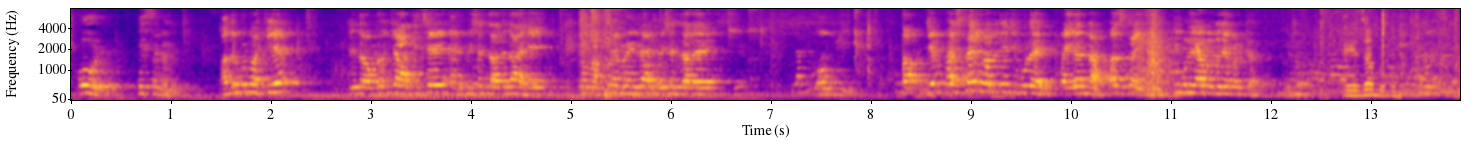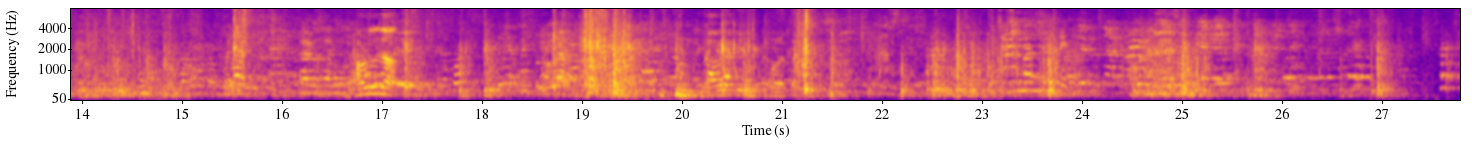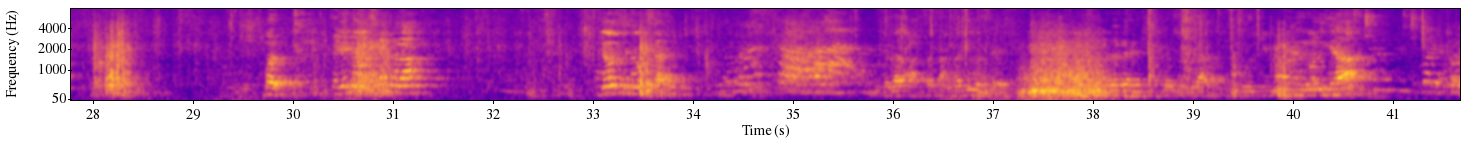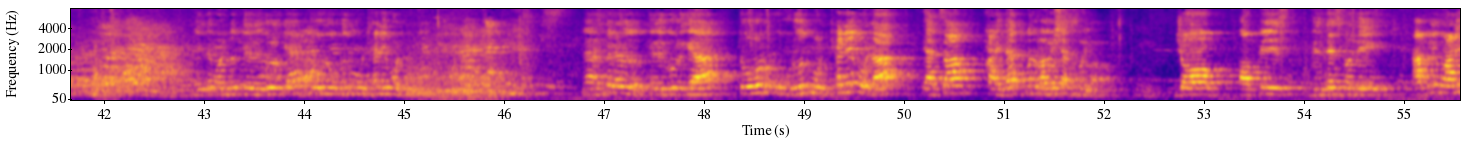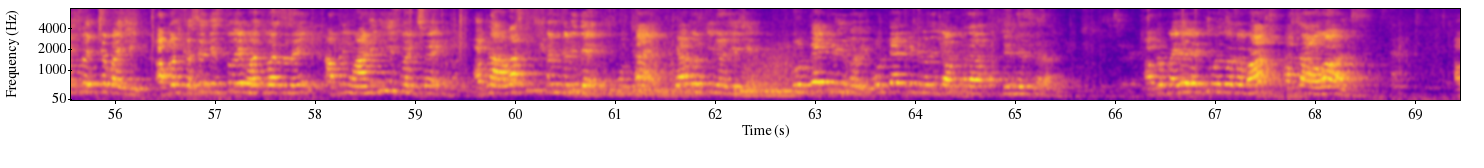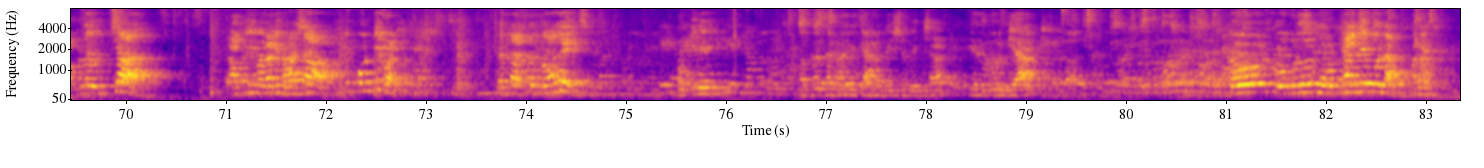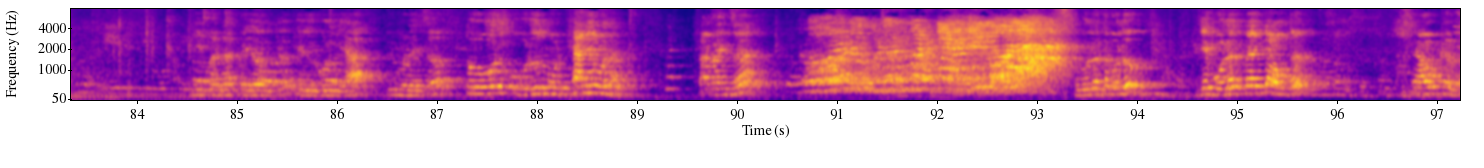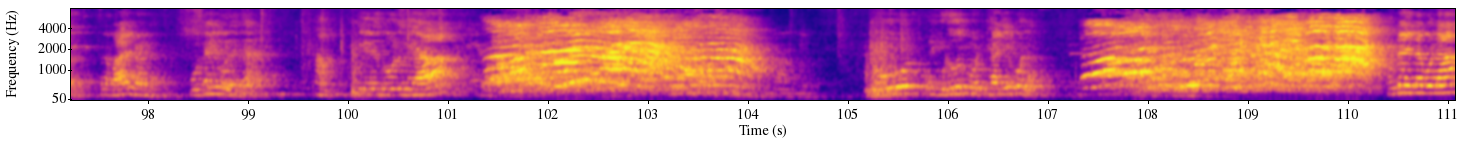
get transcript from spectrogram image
ओल्ड हे सगळे. अजून पण बाकी आहे? जे लॉकडाऊनच्या आधीचे ऍडमिशन झालेलं आहे. तो मागच्या वेळेला ऍडमिशन झालंय. ओके. अं, जे फर्स्ट टाइम आलेली जी मुलं आहेत पहिल्यांदा फर्स्ट टाइम ती मुलं याबद्दल हे जा बघू हळू जा. बर. सगळे नमस्कार करा. व्यवस्थित नमस्कार बघा आजचा चांगला दिवस आहे. काय? तिळगुळ घ्या. मी तर म्हणतो तिळगुळ घ्या तोंड उघडून मोठ्याने बोला. मी असं तिळगुळ घ्या तोंड उघडून मोठ्याने बोला. याचा फायदा तुम्हाला भविष्यात होईल. जॉब ऑफिस बिझनेस मध्ये आपली वाणी स्वच्छ पाहिजे. आपण कसं दिसतो हे महत्वाचं नाही. आपली वाणी किती स्वच्छ आहे? आपला आवाज़ किती खणखणीत आहे? मोठा आहे. त्या गोष्टी गरजेच्या आहेत कोणत्याही फील्डमध्ये कोणत्याही फील्डमध्ये जॉब करा बिझनेस करा. आपला पहिला व्यक्तिमत्वाचा भाग, आपला आवाज़. आपले उच्चार. आपली मराठी भाषा. आपली कोणती भाषा? त्याचं असतं नॉलेज ओके आपल्या सगळ्यांच्या हार्दिक शुभेच्छा. तिळगुळ घ्या. तोंड उघडून मोठ्याने बोला. म्हणा. म्हणत पहिलं वाक्य तिळगुळ घ्या. मी म्हणायचं तोंड उघडून मोठ्याने बोला. काय म्हणायचं बोलत तर बोलू? जे बोलत नाही ते आउट ते आउट करणार. त्याला बाहेर काढणार मोठ्याने बोलायचं हा तिळगुळ घ्या. तोंड उघडून मोठ्याने बोला. पुन्हा एकदा बोला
